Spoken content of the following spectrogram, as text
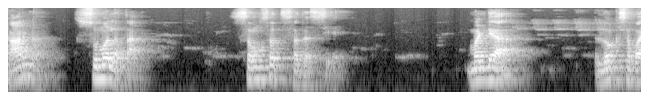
ಕಾರಣ ಸುಮಲತಾ, ಸಂಸತ್ ಸದಸ್ಯೆ. ಮಂಡ್ಯ ಲೋಕಸಭಾ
